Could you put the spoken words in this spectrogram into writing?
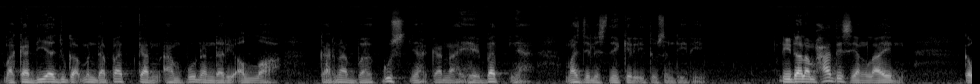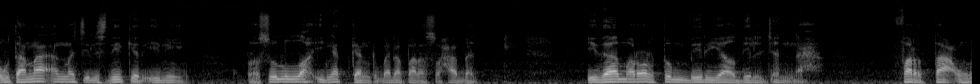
maka dia juga mendapatkan ampunan dari Allah karena bagusnya karena hebatnya majelis zikir itu sendiri. Di dalam hadis yang lain keutamaan majelis zikir ini Rasulullah ingatkan kepada para sahabat Idza marartum bi riyadil jannah farta'u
